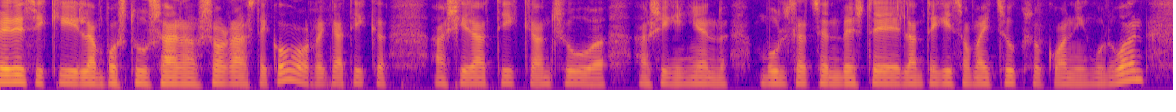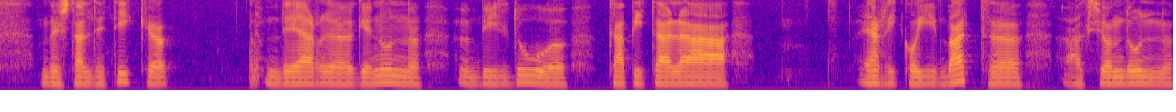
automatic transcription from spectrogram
bereziki lanpostu sorra azteko, horregatik asiratik antzu hasi ginen bultzatzen beste lantegi zomaitzuk zokoan inguruan, bestaldetik eh, behar eh, genuen eh, bildu kapitala herrikoi bat akziondun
